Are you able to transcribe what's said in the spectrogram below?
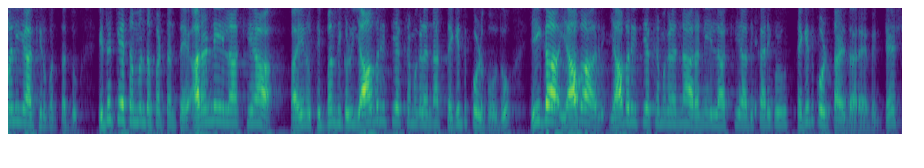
ಬಲಿಯಾಗಿರುವಂತದ್ದು ಇದಕ್ಕೆ ಸಂಬಂಧಪಟ್ಟಂತೆ ಅರಣ್ಯ ಇಲಾಖೆಯ ಏನು ಸಿಬ್ಬಂದಿಗಳು ಯಾವ ರೀತಿಯ ಕ್ರಮಗಳನ್ನ ತೆಗೆದುಕೊಳ್ಬಹುದು? ಈಗ ಯಾವ ಯಾವ ರೀತಿಯ ಕ್ರಮಗಳನ್ನ ಅರಣ್ಯ ಇಲಾಖೆಯ ಅಧಿಕಾರಿಗಳು ತೆಗೆದುಕೊಳ್ತಾ ಇದ್ದಾರೆ, ವೆಂಕಟೇಶ್?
